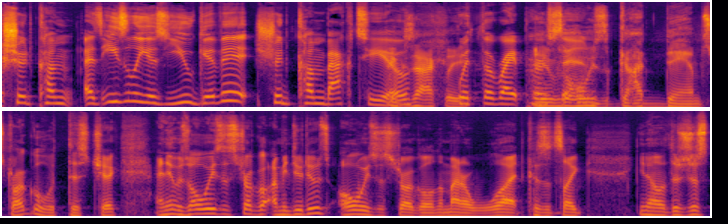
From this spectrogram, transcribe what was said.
should come as easily as you give it should come back to you Exactly. with the right And it was always a goddamn struggle with this chick. And it was always a struggle. I mean, dude, it was always a struggle no matter what. Cause it's like, you know, there's just,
